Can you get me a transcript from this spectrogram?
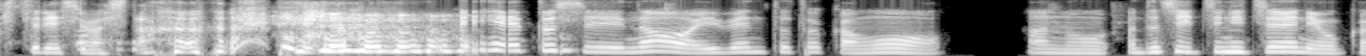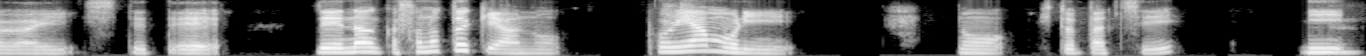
失礼しました。水平都市のイベントとかも、あの、私1日目にお伺いしてて、で、なんかその時、あの、ポリアモリーの人たちに、うん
